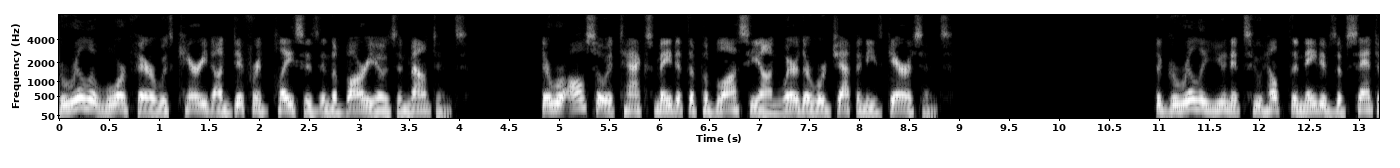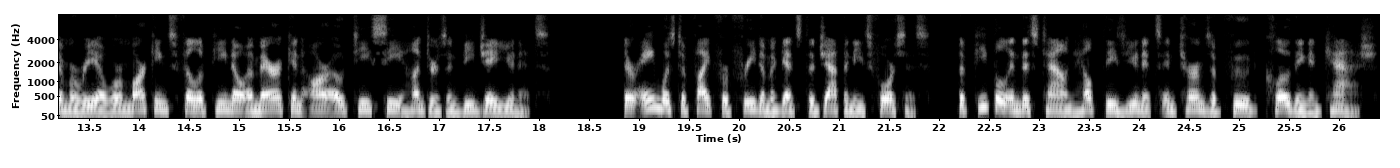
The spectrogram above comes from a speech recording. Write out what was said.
Guerrilla warfare was carried on different places in the barrios and mountains. There were also attacks made at the Poblacion where there were Japanese garrisons. The guerrilla units who helped the natives of Santa Maria were Markings Filipino-American ROTC hunters and BJ units. Their aim was to fight for freedom against the Japanese forces. The people in this town helped these units in terms of food, clothing and cash.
